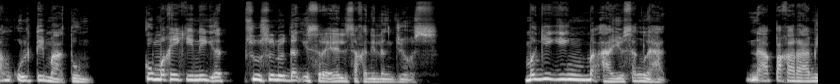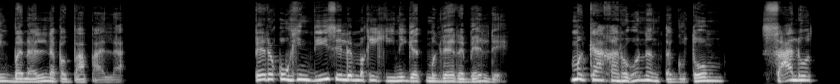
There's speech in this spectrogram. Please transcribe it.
ang ultimatum. Kung makikinig at susunod ang Israel sa kanilang Diyos, magiging maayos ang lahat. Napakaraming banal na pagpapala. Pero kung hindi sila makikinig at magre-rebelde, magkakaroon ng tagutom, salot,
